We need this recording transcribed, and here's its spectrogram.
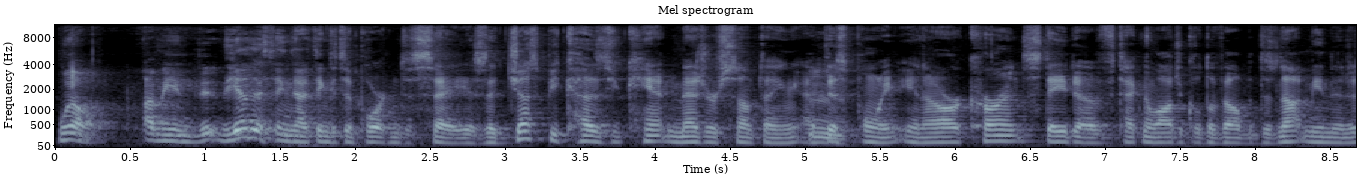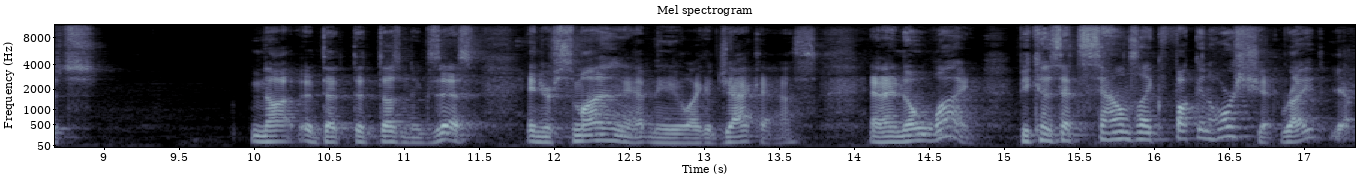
Well, I mean, the, the other thing that I think it's important to say is that just because you can't measure something at this point in our current state of technological development does not mean that it's not that that doesn't exist. And you're smiling at me like a jackass, and I know why. Because that sounds like fucking horseshit, right? Yeah.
